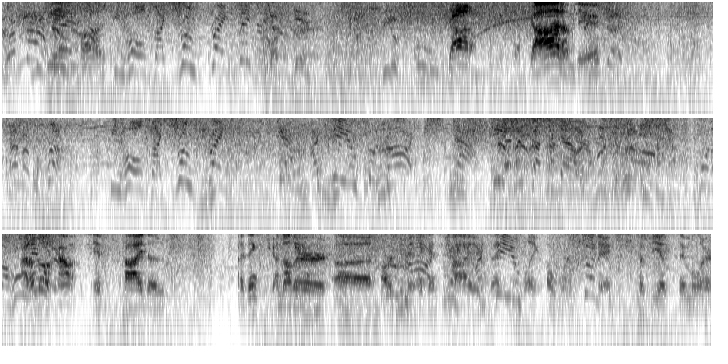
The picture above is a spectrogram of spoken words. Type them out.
Art! Big. Behold my true strength finger! Rock this. Ooh, got him. Got him, dude. Behold my true strength! I see you, Ultra Art! I've got you now! For the holy I don't know how if Ky does. I think another uh, argument against Ky is that he's like a worse stick because he has similar.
